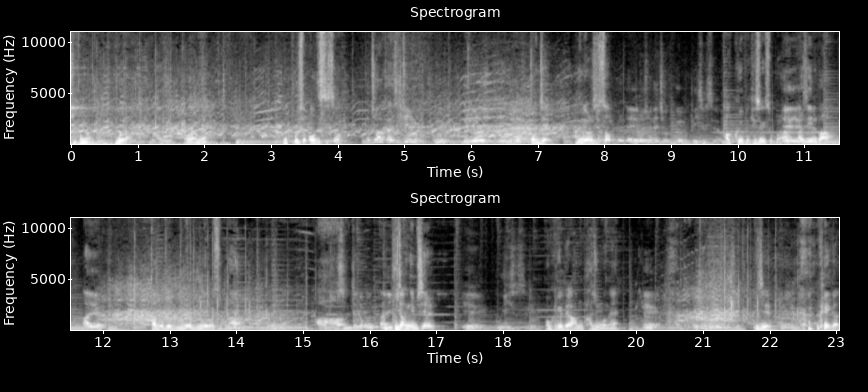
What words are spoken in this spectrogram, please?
잠깐만 뭐야? 어 아니야? 너 벌써 어디 있었어? 저 아까 석진이 문, 문 열어주셨는데 언제? 문 열었었어? 네 열어주는데 저 그거 옆에 있었어요 아 그 옆에 계속 있었구나 예, 예. 알았어 일 봐 아 예 아 너 저 내가 문 열었었구나 아 진짜 너무 그 부장님실? 예 거기 있었어요 어 그게 내가 한번 봐준 거네 예 어떻게 보면 있어요 그지? 그러니까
